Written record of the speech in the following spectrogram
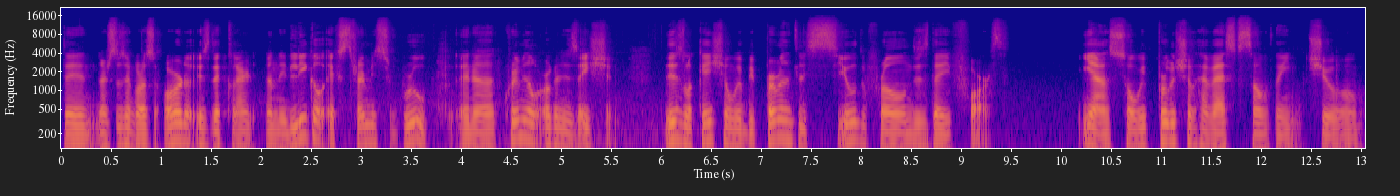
the Narzissenkreuz Order is declared an illegal extremist group and a criminal organization. This location will be permanently sealed from this day forth. Yeah, so we probably should have asked something to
